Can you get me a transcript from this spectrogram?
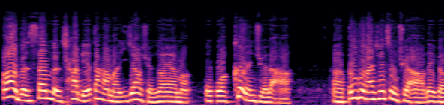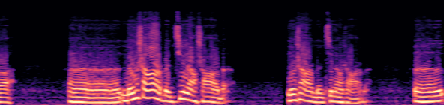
二本三本差别大吗？一样选专业吗？我个人觉得啊，呃，不一定完全正确啊。那个，呃，能上二本尽量上二本，能上二本尽量上二本。呃，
